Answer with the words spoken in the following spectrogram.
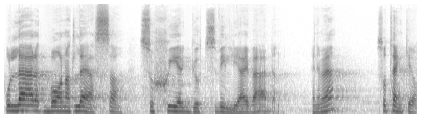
och lär ett barn att läsa, så sker Guds vilja i världen. Är ni med? Så tänker jag.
